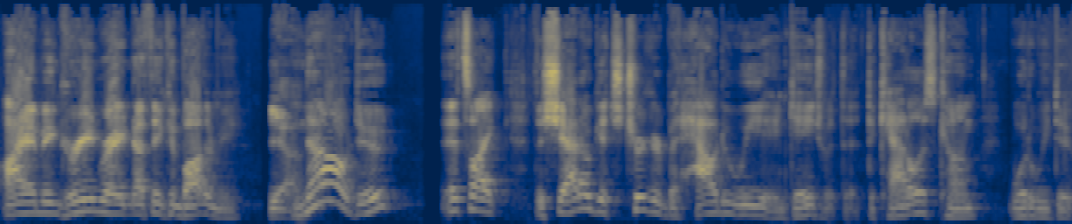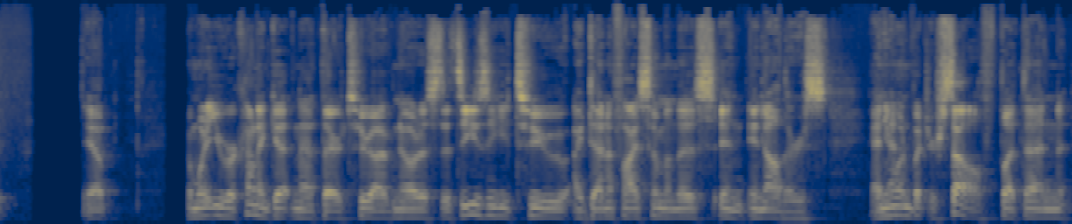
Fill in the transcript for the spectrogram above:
I am in Green Ray, nothing can bother me. Yeah. No, dude. It's like the shadow gets triggered, but how do we engage with it? The catalyst come. What do we do? Yep. And what you were kind of getting at there too, I've noticed it's easy to identify some of this in, in others, anyone Yeah. but yourself. But then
